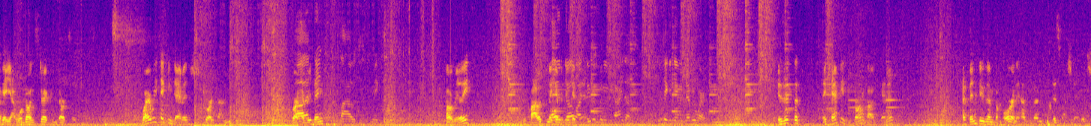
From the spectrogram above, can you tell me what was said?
Okay, yeah, we're going straight from Dark Souls. Why are we taking damage to our guns? For Uh, everything? Clouds make. Oh, really? The clouds make oh everything no, get I think it's coming behind us. We're taking damage everywhere. Is it the... It can't be the storm clouds, can it? I've been through them before and it hasn't done this much damage.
